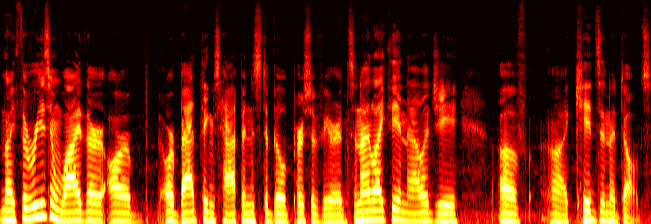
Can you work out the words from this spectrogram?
like, the reason why there are or bad things happen is to build perseverance. And I like the analogy of uh, kids and adults.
